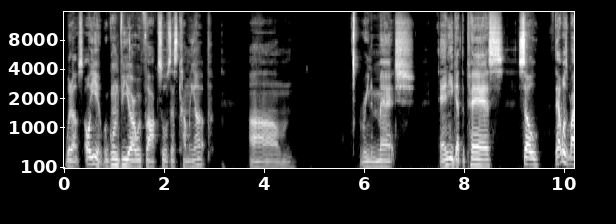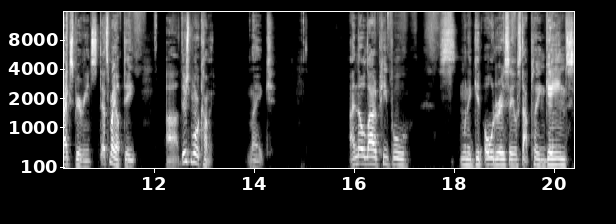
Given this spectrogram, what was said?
What else? Oh yeah, we're going VR with Voxels. That's coming up. Um, arena match, and you got the pass. So that was my experience. That's my update. Uh, there's more coming. Like, I know a lot of people, when they get older, they say, oh, stop playing games.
